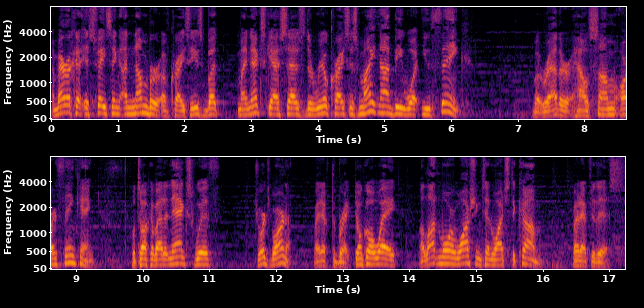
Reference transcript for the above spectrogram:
America is facing a number of crises, but my next guest says the real crisis might not be what you think, but rather how some are thinking. We'll talk about it next with George Barna right after the break. Don't go away. A lot more Washington Watch to come right after this.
